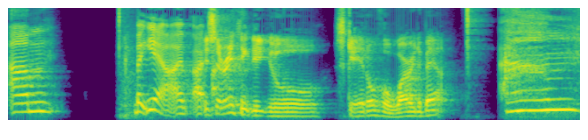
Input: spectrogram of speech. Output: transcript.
Um, but yeah, I, I, Is there anything that you're scared of or worried about? um,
